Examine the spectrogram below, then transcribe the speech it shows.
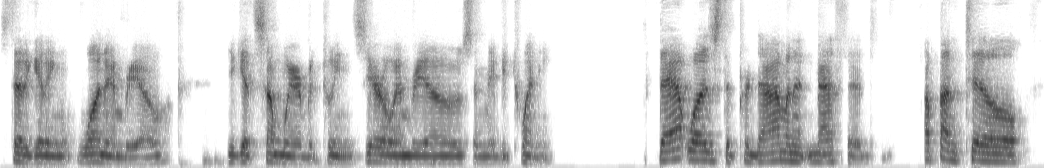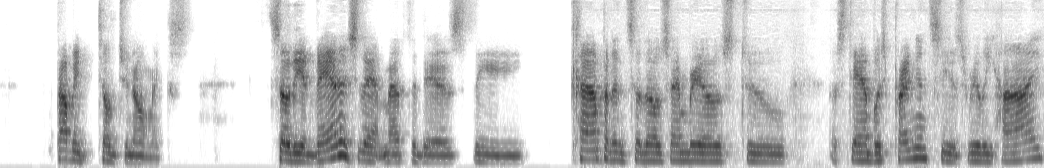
instead of getting one embryo, you get somewhere between zero embryos and maybe 20. That was the predominant method up until probably till genomics. So the advantage of that method is the competence of those embryos to establish pregnancy is really high.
